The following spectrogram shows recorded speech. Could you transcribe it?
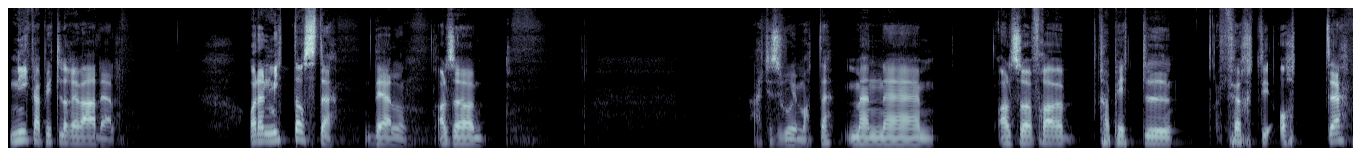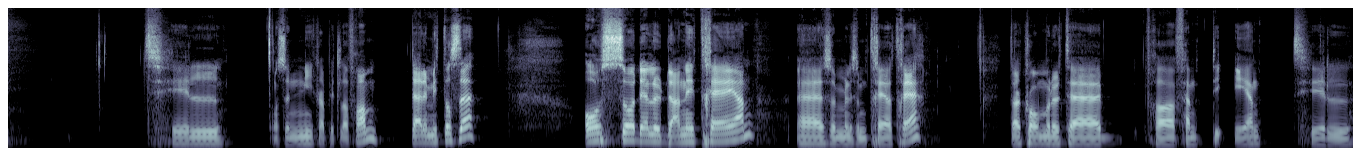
ni kapitler i hver del. Og den midterste delen, altså Jeg er ikke så god i matte, men eh, altså fra kapittel 48 til Altså ni kapitler fram. Det er det midterste. Og så deler du den i tre igjen, eh, som er liksom tre og tre. Da kommer du til fra 51 til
